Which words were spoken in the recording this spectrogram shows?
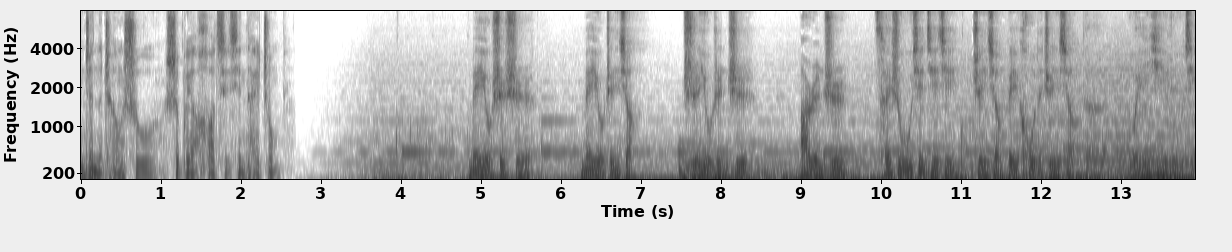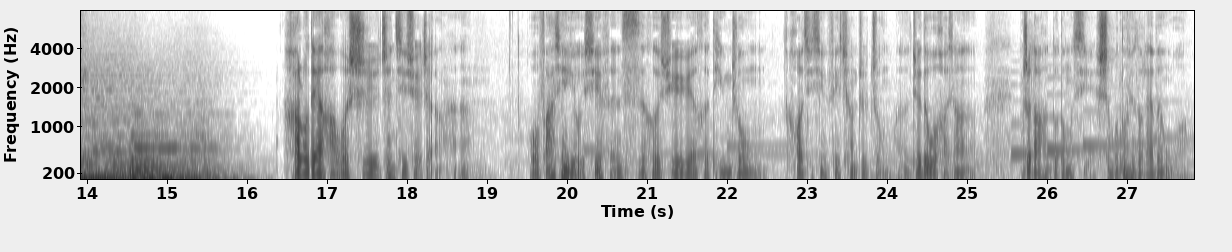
真正的成熟是不要好奇心太重。没有事实，没有真相，只有认知，而认知才是无限接近真相背后的真相的唯一路径。哈喽，大家好，我是真奇学长啊。我发现有些粉丝和学员和听众好奇心非常之重啊，觉得我好像知道很多东西，什么东西都来问我。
